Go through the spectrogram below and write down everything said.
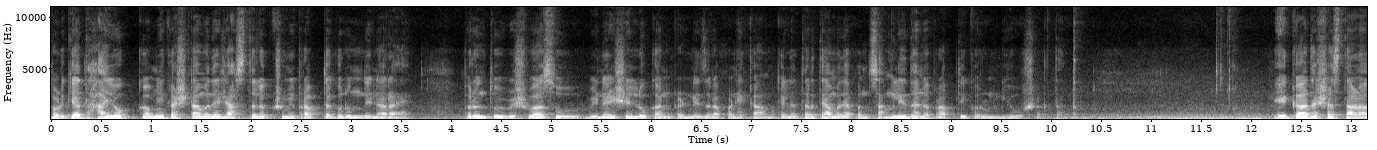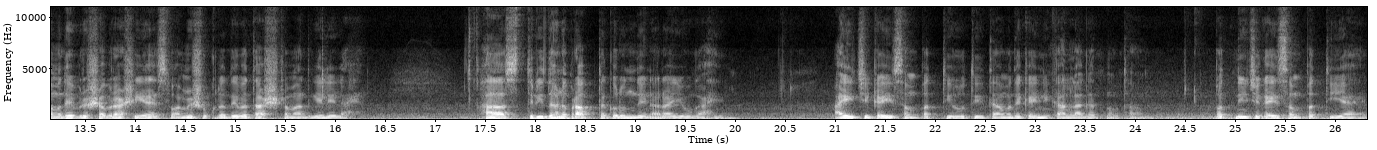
थोडक्यात हा योग कमी कष्टामध्ये जास्त लक्ष्मी प्राप्त करून देणार आहे. परंतु विश्वासू विनयशील लोकांकडने जर आपण हे काम केलं तर त्यामध्ये आपण चांगली धनप्राप्ती करून घेऊ शकतात. एकादश स्थानामध्ये वृषभ राशी आहे. स्वामी शुक्रदेवताश्रमात गेलेला आहे. हा स्त्रीधन प्राप्त करून देणारा योग आहे. आईची काही संपत्ती होती त्यामध्ये काही निकाल लागत नव्हता. पत्नीची काही संपत्ती आहे.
